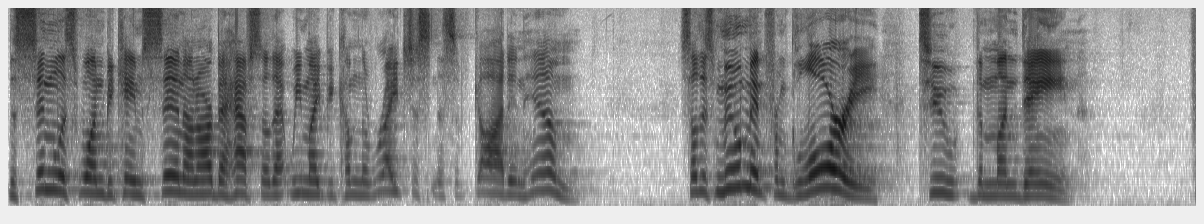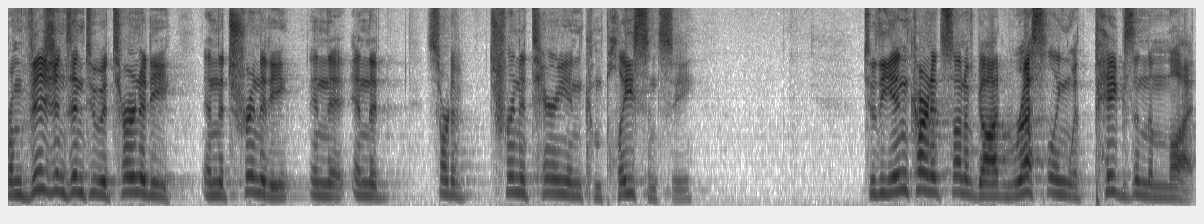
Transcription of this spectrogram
The sinless one became sin on our behalf so that we might become the righteousness of God in him. So, this movement from glory to the mundane, from visions into eternity and the Trinity, in the, the sort of Trinitarian complacency, to the incarnate Son of God wrestling with pigs in the mud,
